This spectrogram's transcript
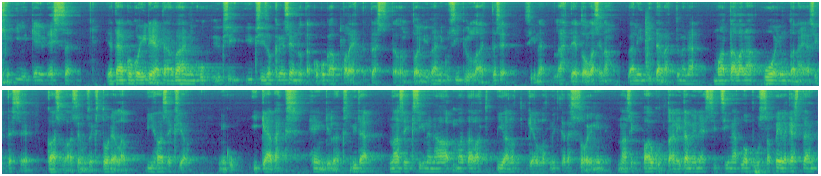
ilkeydessä. Ja tämä koko idea, tämä on vähän niin kuin yksi, yksi iso crescendo tämä koko kappale, että tästä on, toimii vähän niin kuin sipyllä, että se siinä lähtee tuollaisena välinpitämättömänä matalana huojuntana ja sitten se kasvaa semmoiseksi todella vihaseksi ja niin kuin ikäväksi henkilöksi, mitä Nasik siinä nämä matalat pianot kellot, mitkä tässä soi, niin Nasik paukuttaa niitä menee sitten siinä lopussa pelkästään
